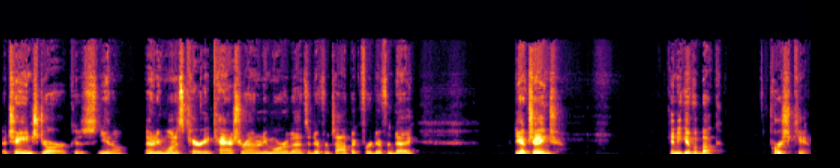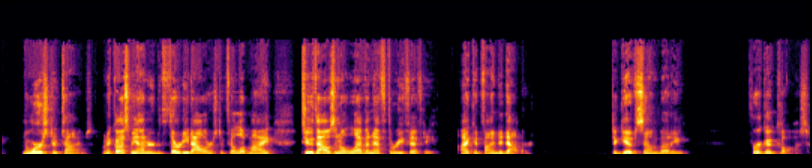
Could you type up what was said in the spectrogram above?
A change jar, because, you know, they don't even want us carrying cash around anymore. That's a different topic for a different day. Do you have change? Can you give a buck? Of course you can. The worst of times, when it cost me $130 to fill up my 2011 F 350, I could find a dollar to give somebody for a good cause.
